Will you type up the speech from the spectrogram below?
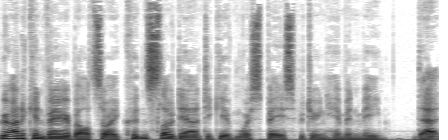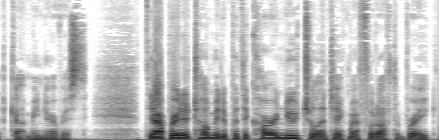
We were on a conveyor belt, so I couldn't slow down to give more space between him and me. That got me nervous. The operator told me to put the car in neutral and take my foot off the brake.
